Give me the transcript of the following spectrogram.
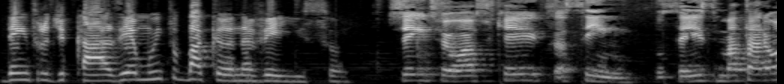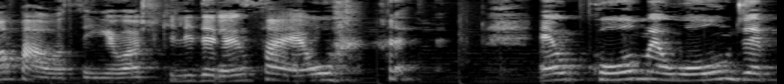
dentro de casa e é muito bacana ver isso. Gente, eu acho que, assim, vocês mataram a pau, assim. Eu acho que liderança é o. é o como, é o onde. É...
